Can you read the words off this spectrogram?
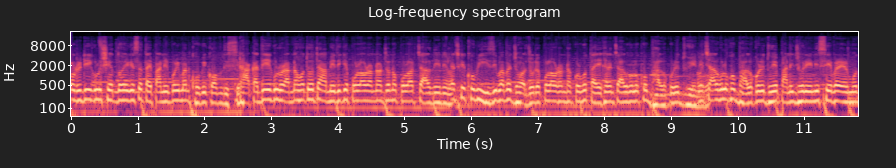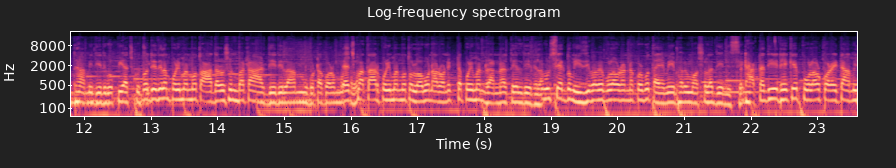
অলরেডি এগুলো সেদ্ধ হয়ে গেছে তাই পানির পরিমাণ খুবই কম দিচ্ছি। ঢাকা দিয়ে এগুলো রান্না হতে হতে আমি এদিকে পোলাও রান্নার জন্য পোলার চাল নিয়ে নিলাম। আজকে খুবই ইজি ভাবে ঝরঝরে পোলাও রান্না করব তাই এখানে চালগুলো খুব ভালো করে ধুয়ে নিই চালগুলো খুব ভালো করে ধুয়ে পানি ঝরিয়ে নিচ্ছি এবার এর মধ্যে আমি দিয়ে দেবো পেঁয়াজ কুচি। দিয়ে দিলাম পরিমাণ মতো আদা রসুন বাটা আর দিয়ে দিলাম গোটা গরম তেজপাতা আর পরিমাণ মতো লবণ আর অনেকটা পরিমাণ রান্নার তেল দিয়ে দিলাম। বলছি একদম ইজি ভাবে পোলাও রান্না করব তাই আমি এইভাবে মশলা দিয়ে নিচ্ছি ঢাকনা দিয়ে ঢেকে পোলাও কড়াইটা আমি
